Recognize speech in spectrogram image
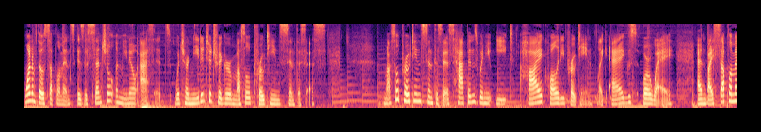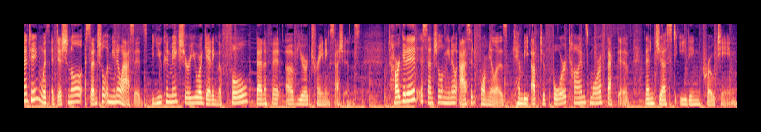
One of those supplements is essential amino acids, which are needed to trigger muscle protein synthesis. Muscle protein synthesis happens when you eat high quality protein, like eggs or whey. And by supplementing with additional essential amino acids, you can make sure you are getting the full benefit of your training sessions. Targeted essential amino acid formulas can be up to four times more effective than just eating protein.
